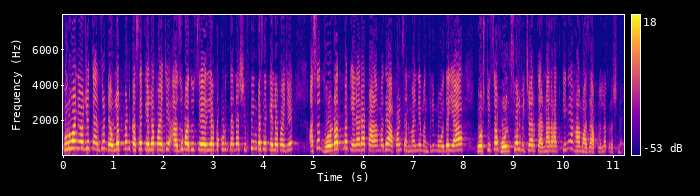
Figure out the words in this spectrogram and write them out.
पूर्वनियोजित त्यांचं डेव्हलपमेंट कसं केलं पाहिजे? आजूबाजूचे एरिया पकडून त्यांना शिफ्टिंग कसं केलं पाहिजे? असं धोरणात्मक येणाऱ्या काळामध्ये आपण सन्मान्य मंत्री महोदय या गोष्टीचा होलसेल विचार करणार आहात की नाही? हा माझा आपल्याला प्रश्न आहे.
